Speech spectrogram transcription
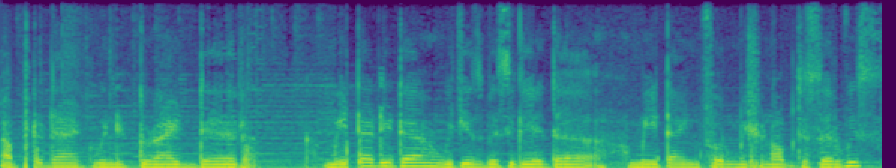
after that we need to write their metadata which is basically the meta information of the service.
